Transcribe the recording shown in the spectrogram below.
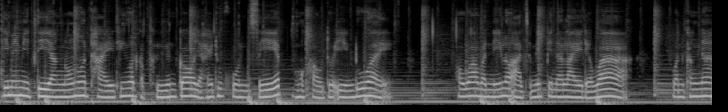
ที่ไม่มีเตียงน้องนวดไทยที่นวดกับพื้นก็อยากให้ทุกคนเซฟหัวเข่าตัวเองด้วย เพราะว่าวันนี้เราอาจจะไม่เป็นอะไรแต่ว่าวันข้างหน้า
